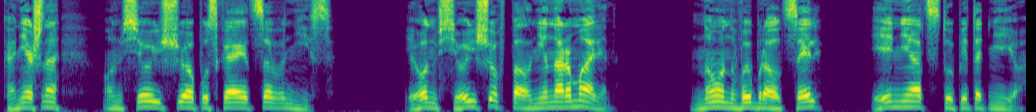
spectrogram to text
Конечно, он все еще опускается вниз. И он все еще вполне нормален. Но он выбрал цель и не отступит от нее.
